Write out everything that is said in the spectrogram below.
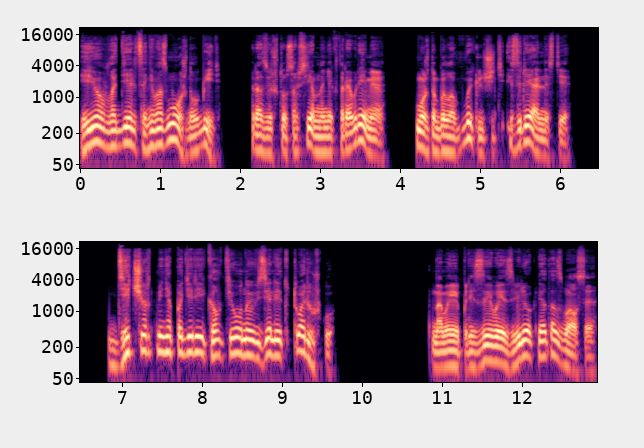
Ее владельца невозможно убить, разве что совсем на некоторое время можно было выключить из реальности. Где, черт меня подери, Галтиону взяли эту тварюшку? На мои призывы зверек не отозвался,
